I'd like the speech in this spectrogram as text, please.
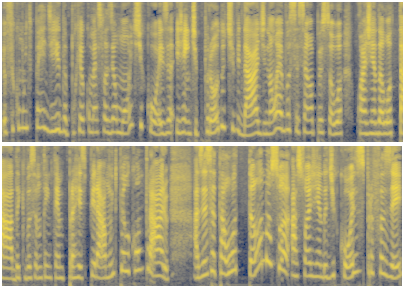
eu fico muito perdida, porque eu começo a fazer um monte de coisa. E, gente, produtividade não é você ser uma pessoa com a agenda lotada, que você não tem tempo pra respirar. Muito pelo contrário. Às vezes você tá lotando a sua, a sua agenda de coisas pra fazer,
